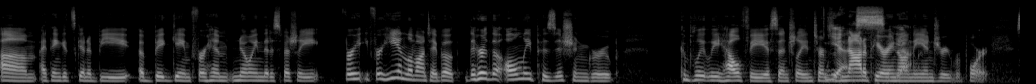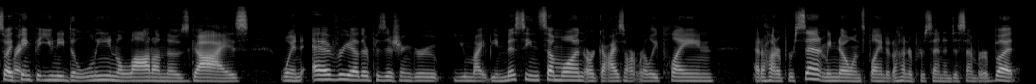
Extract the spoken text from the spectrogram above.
Um, I think it's going to be a big game for him, knowing that especially for for he and Lavonte both, they're the only position group completely healthy essentially in terms of not Yes, appearing on the injury report. So I Right. think that you need to lean a lot on those guys when every other position group you might be missing someone or guys aren't really playing at 100%. I mean no one's playing at 100% in December, but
